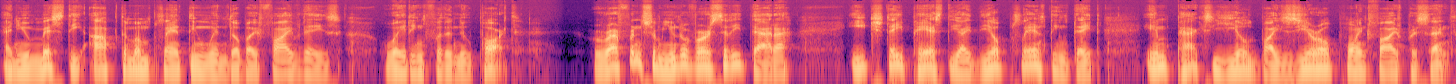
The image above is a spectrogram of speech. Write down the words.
and you miss the optimum planting window by five days waiting for the new part. Reference from university data each day past the ideal planting date impacts yield by 0.5%,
